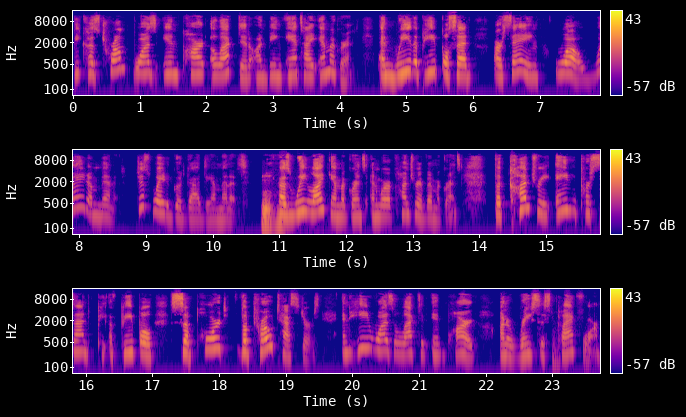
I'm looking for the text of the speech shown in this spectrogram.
because Trump was in part elected on being anti immigrant. And we, the people, said, are saying, whoa, wait a minute. Just wait a good goddamn minute. Mm-hmm. Because we like immigrants and we're a country of immigrants. The country, 80% of people support the protesters. And he was elected in part on a racist platform.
